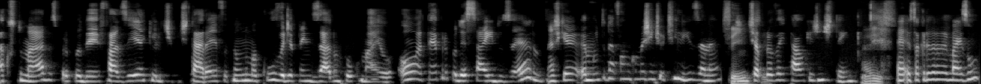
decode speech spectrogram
acostumadas para poder fazer aquele tipo de tarefa, estão numa curva de aprendizado um pouco maior, ou até para poder sair do zero, acho que é, é, muito da forma como a gente utiliza, né? Sim, a gente sim. aproveitar o que a gente tem. É isso. É, eu só queria trazer mais um,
